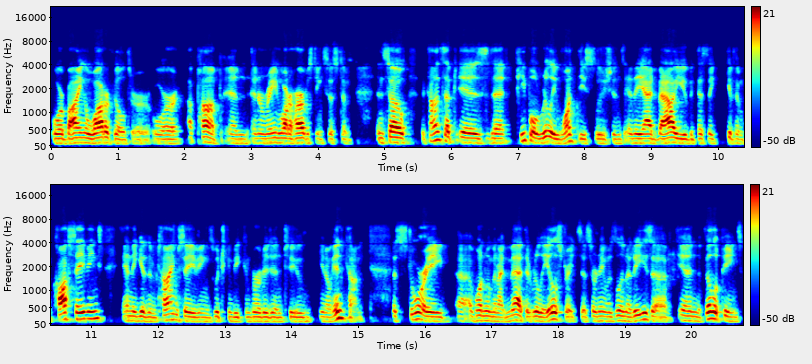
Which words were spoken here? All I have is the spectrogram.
or buying a water filter, or a pump and, and a rainwater harvesting system. And so the concept is that people really want these solutions and they add value because they give them cost savings and they give them time savings, which can be converted into you know income a story uh, of one woman I met that really illustrates this. Her name was Lina Riza in the Philippines.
